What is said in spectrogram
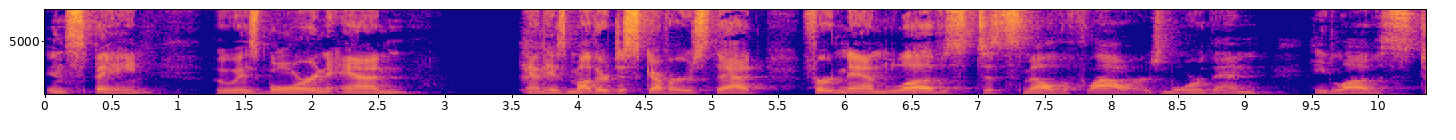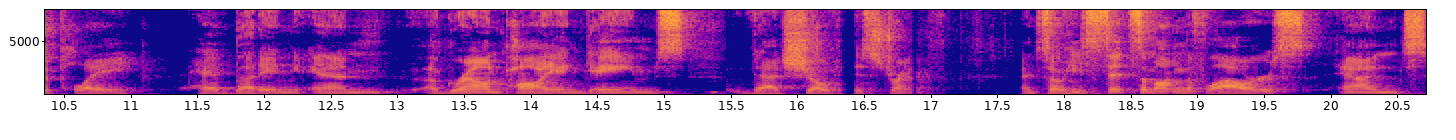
in Spain, who is born and and his mother discovers that Ferdinand loves to smell the flowers more than he loves to play headbutting and uh, ground pawing games that show his strength. And so he sits among the flowers and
